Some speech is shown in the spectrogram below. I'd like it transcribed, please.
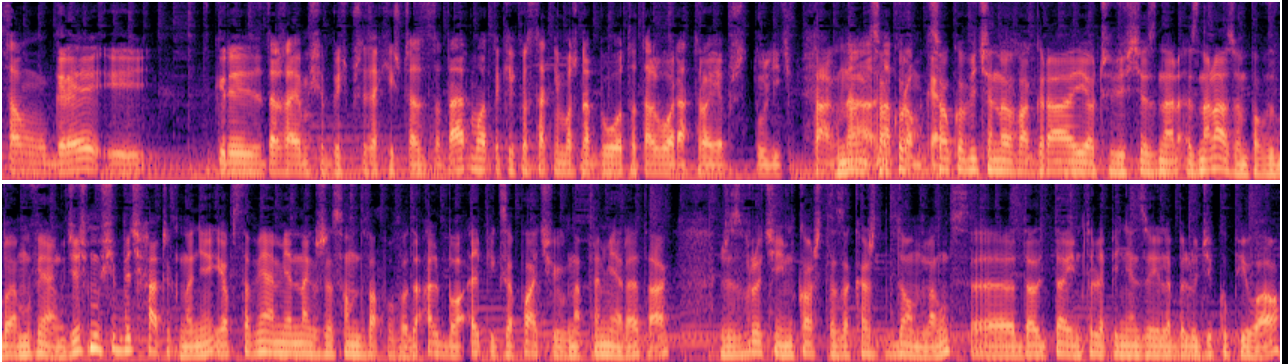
są gry i gry zdarzają się być przez jakiś czas za darmo, tak jak ostatnio można było Total War'a troje przytulić tak, no, na, całko, na całkowicie nowa gra i oczywiście znalazłem powód, bo ja mówiłem, gdzieś musi być haczyk, no nie? I obstawiałem jednak, że są dwa powody. Albo Epic zapłacił na premierę, tak, że zwróci im kosztę za każdy download, e, da, da im tyle pieniędzy, ile by ludzi kupiło,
